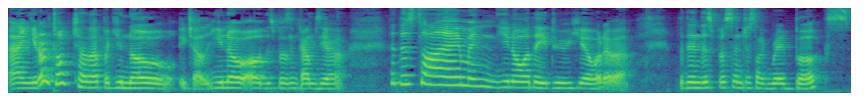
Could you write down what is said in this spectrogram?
and you don't talk to each other, but you know each other. You know, oh, this person comes here at this time, and you know what they do here, whatever. But then this person just like read books,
